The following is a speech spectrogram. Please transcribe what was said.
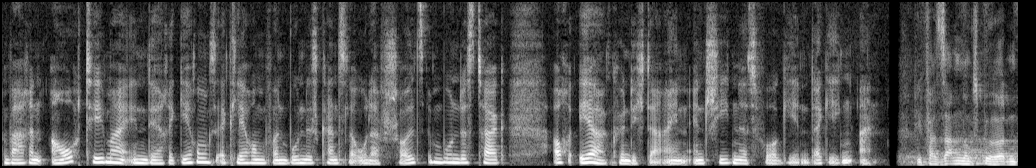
waren auch Thema in der Regierungserklärung von Bundeskanzler Olaf Scholz im Bundestag. Auch er kündigte ein entschiedenes Vorgehen dagegen an. Die Versammlungsbehörden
